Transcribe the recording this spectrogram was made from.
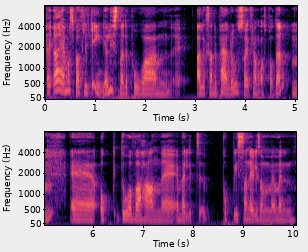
eh, ja, jag måste bara flika in. Jag lyssnade på um, Alexander Pärleros i Framgångspodden. Eh, och då var han en väldigt poppis, han är liksom men,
